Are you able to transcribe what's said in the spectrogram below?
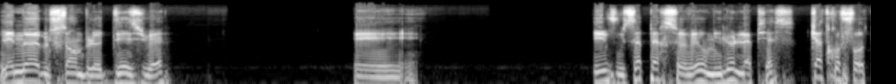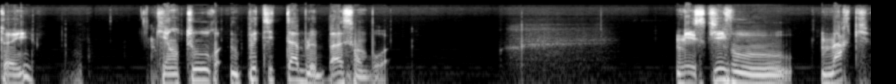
Les meubles semblent désuets et vous apercevez au milieu de la pièce quatre fauteuils qui entourent une petite table basse en bois. Mais ce qui vous marque,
